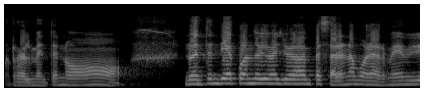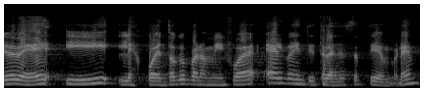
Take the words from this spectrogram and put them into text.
realmente no, no entendía cuándo iba yo a empezar a enamorarme de mi bebé y les cuento que para mí fue el 23 de septiembre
